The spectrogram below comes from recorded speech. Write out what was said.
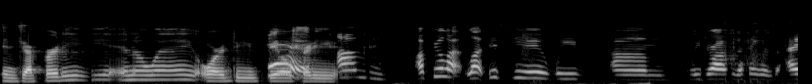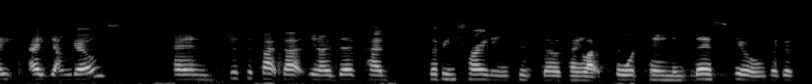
in jeopardy in a way? Or do you feel yeah, pretty um I feel like like this year we've um we drafted I think it was eight eight young girls. And just the fact that you know they've had they've been training since they were saying like 14 and their skills are just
